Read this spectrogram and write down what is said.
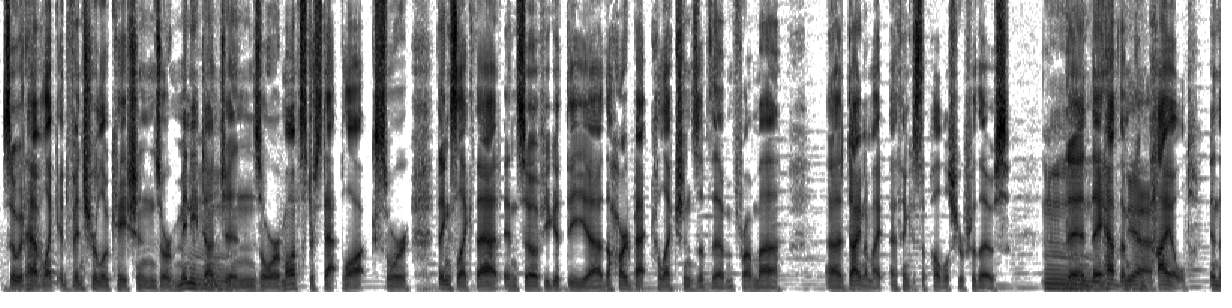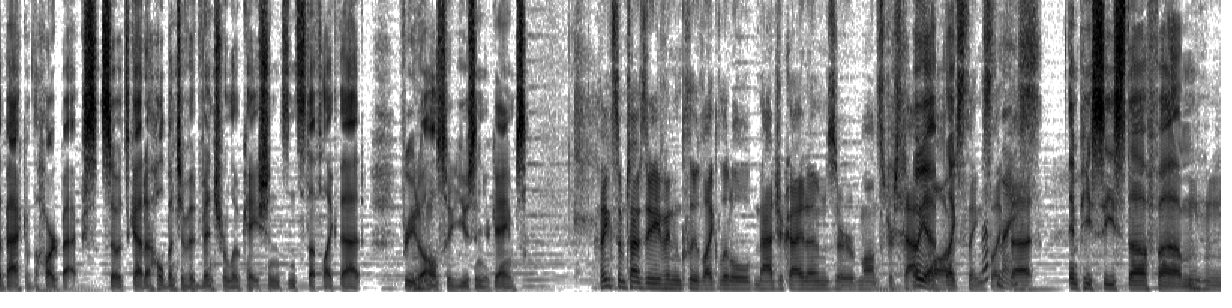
So it'd have like adventure locations or mini Mm. dungeons or monster stat blocks or things like that. And so if you get the uh, the hardback collections of them from uh, uh, Dynamite, I think is the publisher for those. Then they have them Mm, yeah. compiled in the back of the hardbacks. So it's got a whole bunch of adventure locations and stuff like that for you to Mhm. also use in your games. I think sometimes they even include like little magic items or monster stat Oh, yeah, blocks, like- things like nice. NPC stuff. Um, that. hmm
